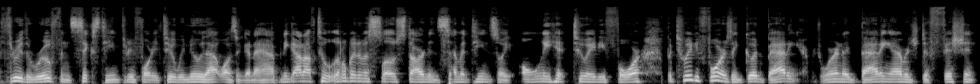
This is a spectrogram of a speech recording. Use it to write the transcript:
through the roof in 16, 342. We knew that wasn't going to happen. He got off to a little bit of a slow start in 17, so he only hit 284. But 284 is a good batting average. We're in a batting average deficient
